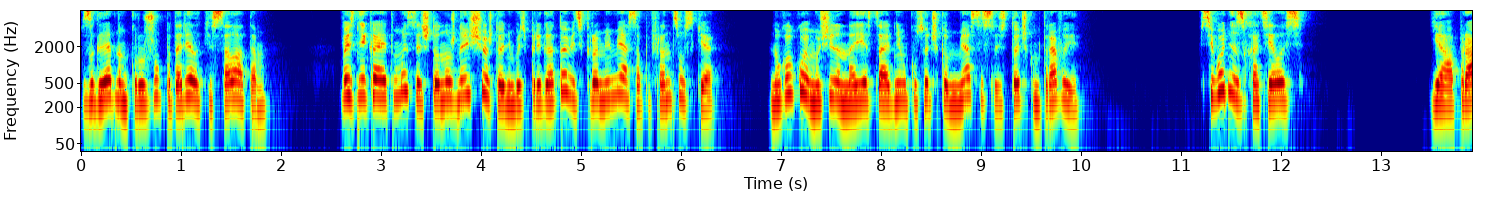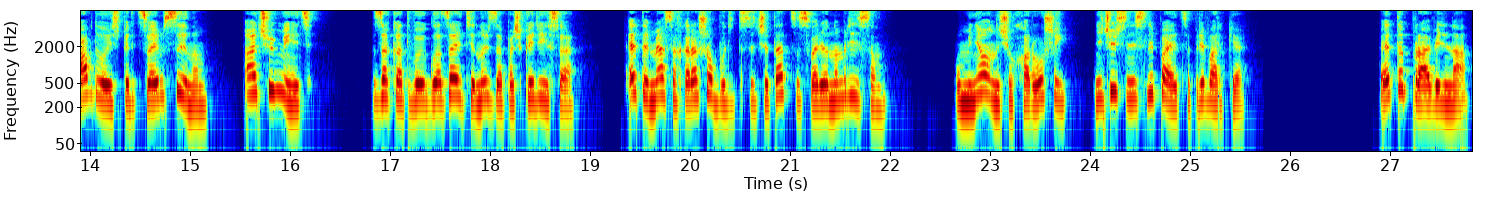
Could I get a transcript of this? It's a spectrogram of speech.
взглядом кружу по тарелке с салатом. Возникает мысль, что нужно еще что-нибудь приготовить, кроме мяса по-французски. Ну какой мужчина наестся одним кусочком мяса с листочком травы? Сегодня захотелось. Я оправдываюсь перед своим сыном. Очуметь. Закатываю глаза и тянусь за пачкой риса. Это мясо хорошо будет сочетаться с вареным рисом. У меня он еще хороший, себе не слипается при варке. Это правильно.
